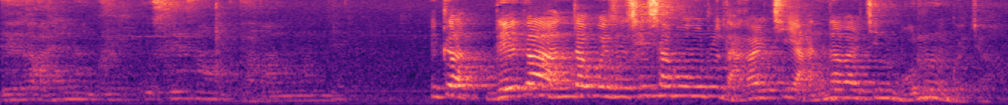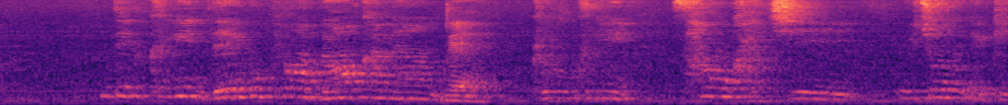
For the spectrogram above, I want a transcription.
내가 알면 그 세상으로 나가는 건데 그러니까 내가 안다고 해서 세상으로 나갈지 안 나갈지는 모르는 거죠. 근데 그게 내 목표가 명확하면 네. 결국 그게 상호 같이 의존 이렇게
